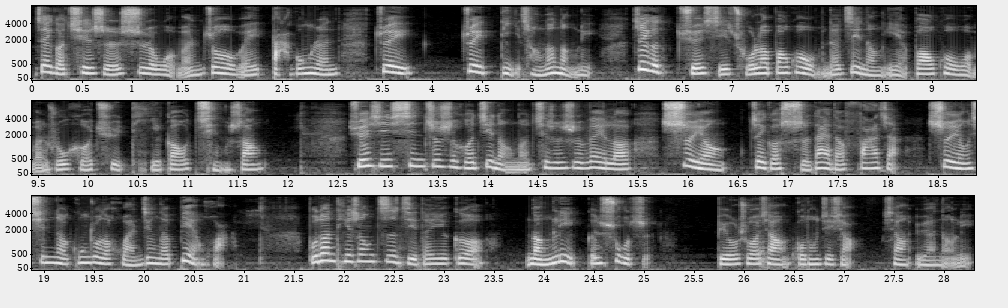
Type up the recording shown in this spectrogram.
这个其实是我们作为打工人最最底层的能力。这个学习除了包括我们的技能，也包括我们如何去提高情商。学习新知识和技能呢，其实是为了适应这个时代的发展，适应新的工作的环境的变化。不断提升自己的一个能力跟素质，比如说像沟通技巧、像语言能力。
